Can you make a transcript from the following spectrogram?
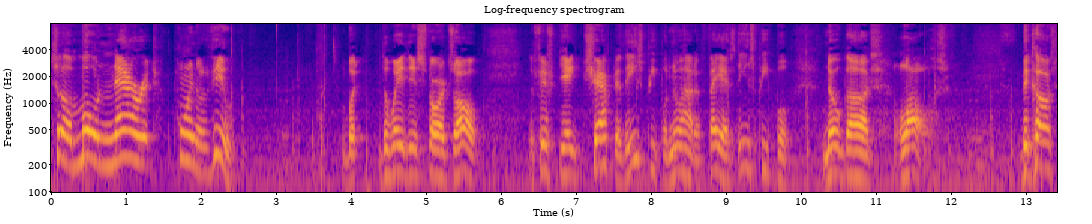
to a more narrow point of view. But the way this starts off, the 58th chapter, these people know how to fast. These people know God's laws. Because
